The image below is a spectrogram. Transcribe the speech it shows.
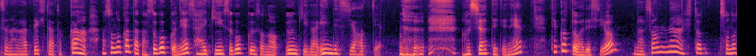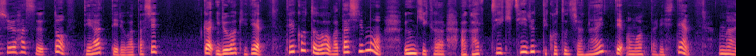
つながってきたとかその方がすごくね最近すごくその運気がいいんですよって おっしゃっててね。ってことはですよ、まあ、そんな人その周波数と出会ってる私がいるわけでってことは私も運気が上がってきているってことじゃないって思ったりしてまあ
